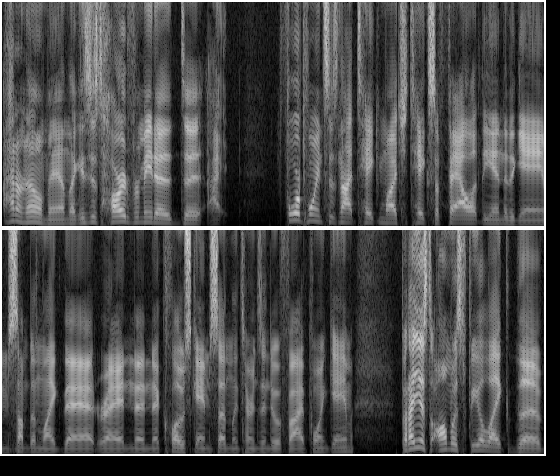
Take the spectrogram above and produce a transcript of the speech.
I don't know, man. Like it's just hard for me to to. I, Four points does not take much. It takes a foul at the end of the game, something like that, right? And then a close game suddenly turns into a five point game. But I just almost feel like the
